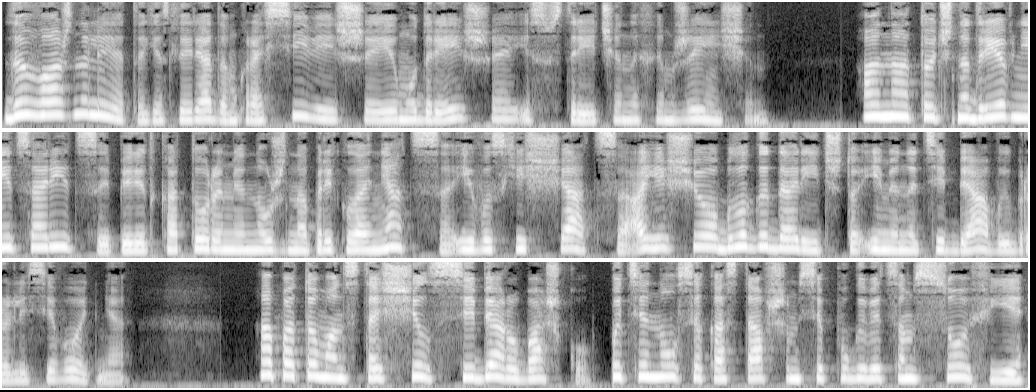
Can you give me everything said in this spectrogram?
да важно ли это, если рядом красивейшая и мудрейшая из встреченных им женщин? Она точно древние царицы, перед которыми нужно преклоняться и восхищаться, а еще благодарить, что именно тебя выбрали сегодня. А потом он стащил с себя рубашку, потянулся к оставшимся пуговицам Софьи,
